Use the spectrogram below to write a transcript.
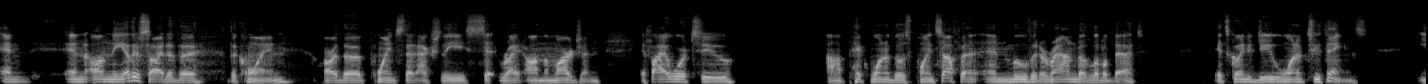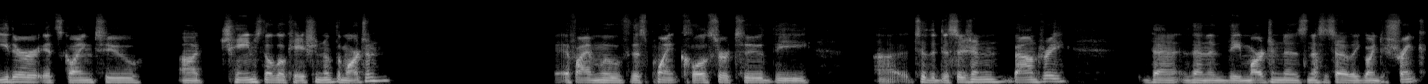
And and on the other side of the the coin are the points that actually sit right on the margin. If i were to uh, pick one of those points up and, and move it around a little bit, it's going to do one of two things. Either it's going to uh, change the location of the margin. If I move this point closer to the uh, to the decision boundary, then then the margin is necessarily going to shrink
